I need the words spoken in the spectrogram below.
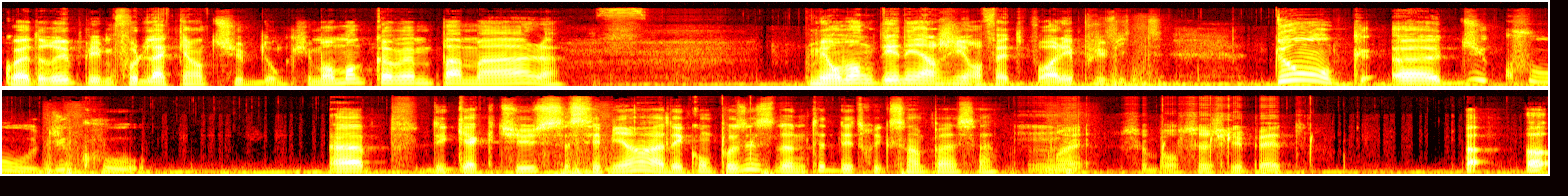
Quadruple, et il me faut de la quintube. Donc il m'en manque quand même pas mal. Mais on manque d'énergie en fait pour aller plus vite. Donc, euh, du coup, du coup. Hop, des cactus, ça c'est bien. À décomposer, ça donne peut-être des trucs sympas ça. Ouais, c'est pour ça que je les pète. Oh, oh,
